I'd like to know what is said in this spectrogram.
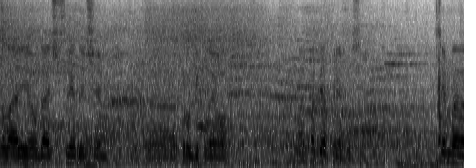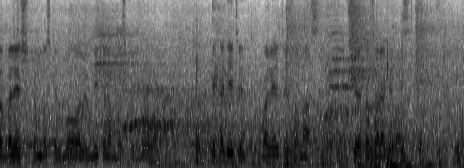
Желаю ей удачи в следующем э, круге плей-офф. Ну и побед прежде всего. Всем бо- болельщикам баскетбола, любителям баскетбола. Приходите, болейте за нас. Все это заради вас. Спасибо.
